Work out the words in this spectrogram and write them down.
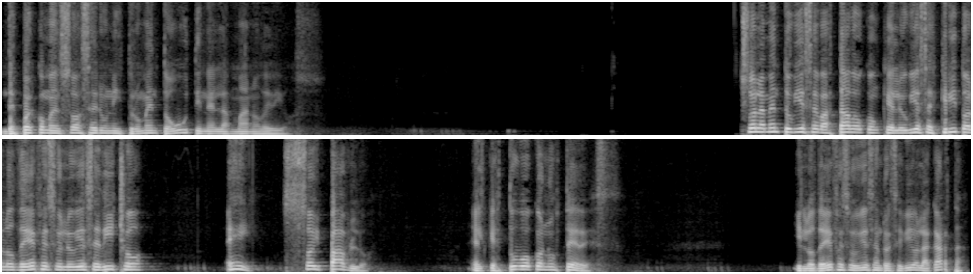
Después comenzó a ser un instrumento útil en las manos de Dios. Solamente hubiese bastado con que le hubiese escrito a los de Éfeso y le hubiese dicho, hey, soy Pablo, el que estuvo con ustedes. Y los de Éfeso hubiesen recibido la carta,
